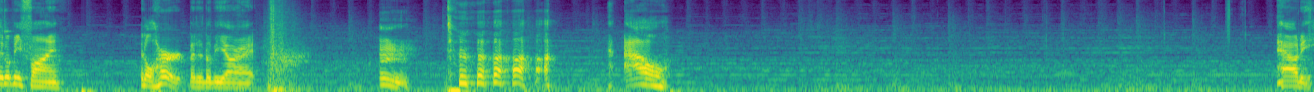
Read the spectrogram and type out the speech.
It'll be fine. It'll hurt, but it'll be alright. Mmm. Ow! Howdy.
